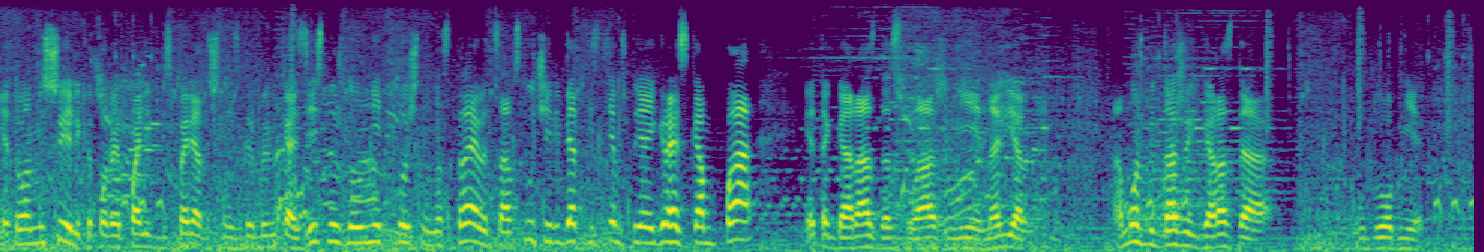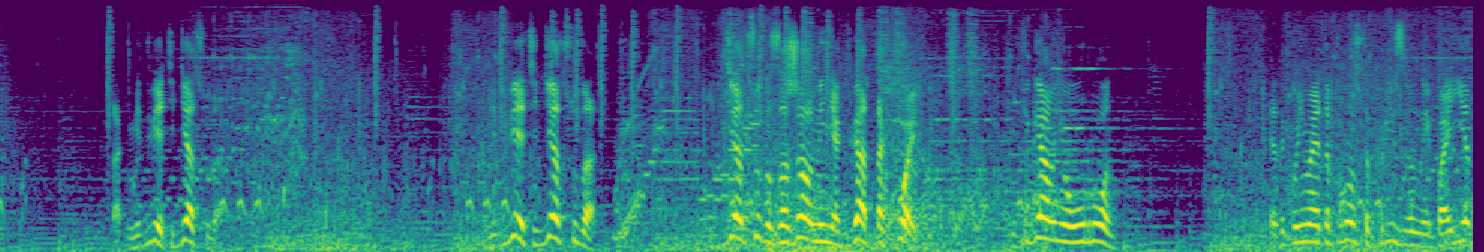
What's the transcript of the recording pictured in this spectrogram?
Это вам Мишели, которая палит беспорядочно из гробовика. Здесь нужно уметь точно настраиваться. А в случае, ребятки, с тем, что я играю с компа, это гораздо сложнее, наверное. А может быть, даже гораздо удобнее. Так, медведь, иди отсюда. Медведь, иди отсюда. Иди отсюда, зажал меня, гад такой. Нифига у него урон. Я так понимаю, это просто призванный боец.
